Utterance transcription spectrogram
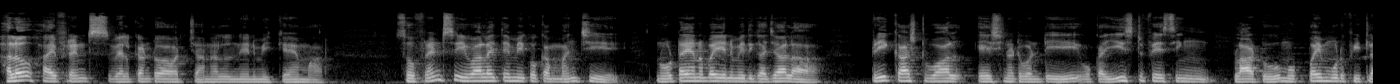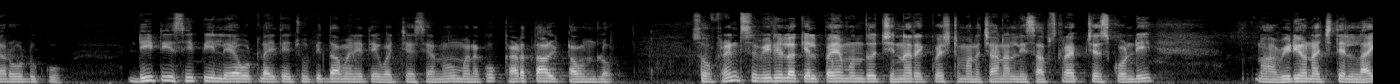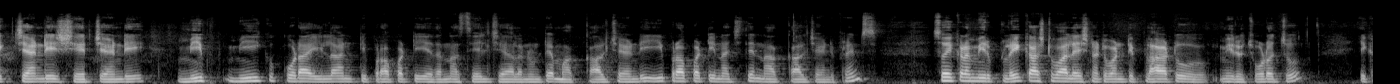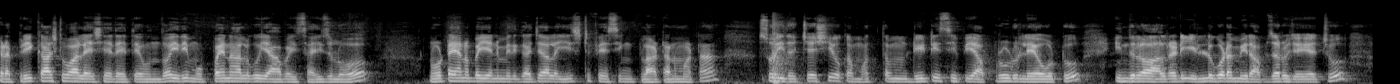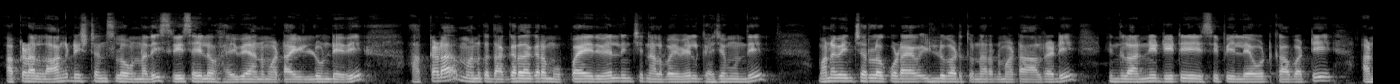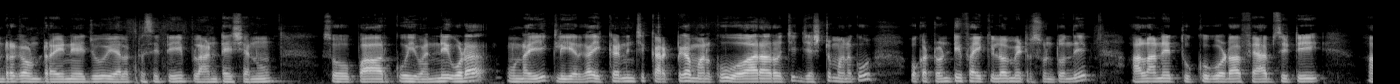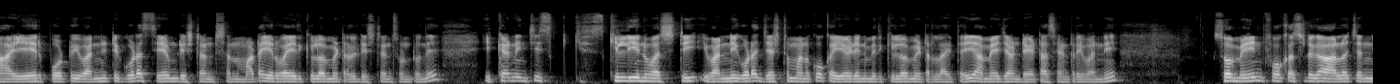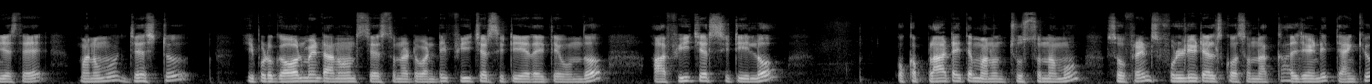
Hello hi friends welcome to our channel నేను మీ KMR so friends ఇవాళ అయితే మీకు ఒక మంచి నూట ఎనభై ఎనిమిది గజాల ప్రీకాస్ట్ వాల్ వేసినటువంటి ఒక ఈస్ట్ ఫేసింగ్ ప్లాటు ముప్పై మూడు ఫీట్ల రోడ్డుకు డిటీసీపీ లేఅవుట్లు అయితే చూపిద్దామని అయితే వచ్చేసాను. మనకు కడతాల్ టౌన్లో సో ఫ్రెండ్స్ వీడియోలోకి వెళ్ళిపోయే ముందు చిన్న రిక్వెస్ట్ మన ఛానల్ని సబ్స్క్రైబ్ చేసుకోండి. నా వీడియో నచ్చితే లైక్ చేయండి షేర్ చేయండి. మీ మీకు కూడా ఇలాంటి ప్రాపర్టీ ఏదన్నా సేల్ చేయాలని ఉంటే మాకు కాల్ చేయండి. ఈ ప్రాపర్టీ నచ్చితే నాకు కాల్ చేయండి ఫ్రెండ్స్. సో ఇక్కడ మీరు ప్లే కాస్ట్ వాల్ వేసినటువంటి ప్లాటు మీరు చూడొచ్చు. ఇక్కడ ప్రీ కాస్ట్ వాల్ వేసేదైతే ఉందో ఇది ముప్పై నాలుగు యాభై సైజులో నూట ఎనభై ఎనిమిది గజాల ఈస్ట్ ఫేసింగ్ ప్లాట్ అనమాట సో ఇది వచ్చేసి ఒక మొత్తం డిటీసీపీ అప్రూవ్డ్ లేఅవుట్ ఇందులో ఆల్రెడీ ఇల్లు కూడా మీరు అబ్జర్వ్ చేయొచ్చు. అక్కడ లాంగ్ డిస్టెన్స్లో ఉన్నది శ్రీశైలం హైవే అనమాట ఇల్లు ఉండేది. అక్కడ మనకు దగ్గర దగ్గర ముప్పై ఐదు వేల నుంచి నలభై వేలు గజం ఉంది. మన వెంచర్లో కూడా ఇల్లు కడుతున్నారనమాట ఆల్రెడీ. ఇందులో అన్ని డిటీసీపీ లేఅవుట్ కాబట్టి underground drainage electricity plantation so park ఇవన్నీ కూడా ఉన్నాయి క్లియర్గా. ఇక్కడ నుంచి కరెక్ట్గా మనకు ఓఆర్ఆర్ వచ్చి జస్ట్ మనకు ఒక ట్వంటీ ఫైవ్ కిలోమీటర్స్ ఉంటుంది. అలానే తుక్కు కూడా ఫ్యాబ్ సిటీ ఎయిర్పోర్ట్ ఇవన్నిటికి కూడా సేమ్ డిస్టెన్స్ అనమాట ఇరవై ఐదు కిలోమీటర్ల డిస్టెన్స్ ఉంటుంది. ఇక్కడ నుంచి స్కిల్ యూనివర్సిటీ ఇవన్నీ కూడా జస్ట్ మనకు ఒక ఏడెనిమిది కిలోమీటర్లు అవుతాయి. అమెజాన్ డేటా సెంటర్ ఇవన్నీ. సో మెయిన్ ఫోకస్డ్గా ఆలోచన చేస్తే మనము జస్ట్ ఇప్పుడు గవర్నమెంట్ అనౌన్స్ చేస్తున్నటువంటి ఫీచర్ సిటీ ఏదైతే ఉందో ఆ ఫీచర్ సిటీలో ఒక ప్లాట్ అయితే మనం చూస్తున్నాము. సో ఫ్రెండ్స్ ఫుల్ డీటెయిల్స్ కోసం నాకు కాల్ చేయండి. Thank you.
